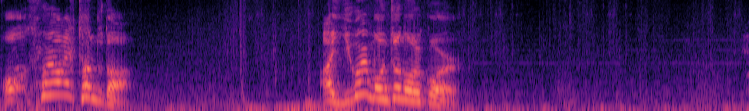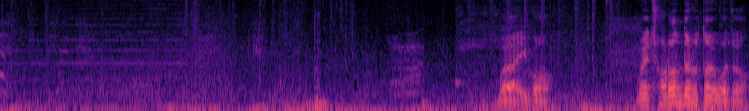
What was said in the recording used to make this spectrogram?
어? 소형 핵탄두다. 아 이걸 먼저 넣을걸. 뭐야 이거. 왜 저런 데로 떨궈져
